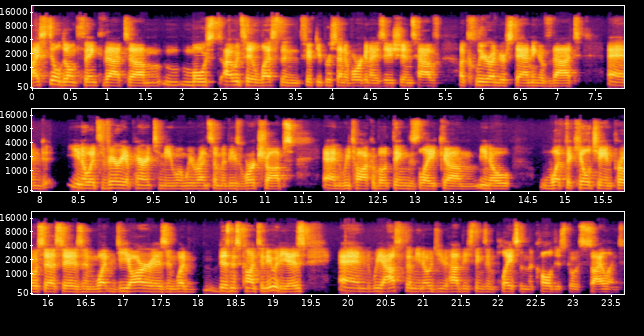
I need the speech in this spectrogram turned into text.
I still don't think that um, most, I would say less than 50% of organizations have a clear understanding of that. And, you know, it's very apparent to me when we run some of these workshops and we talk about things like, um, you know, what the kill chain process is and what DR is and what business continuity is and we ask them, you know, do you have these things in place? And the call just goes silent.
